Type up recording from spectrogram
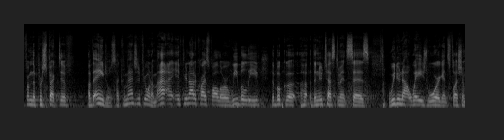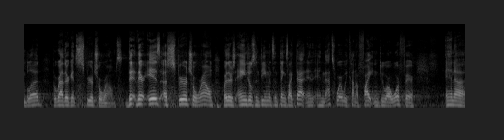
from the perspective of the angels. Like, imagine if you're one of them. I, I, if you're not a Christ follower, we believe the book, of, uh, the New Testament says, we do not wage war against flesh and blood, but rather against spiritual realms. There, there is a spiritual realm where there's angels and demons and things like that, and, and that's where we kind of fight and do our warfare. And uh,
